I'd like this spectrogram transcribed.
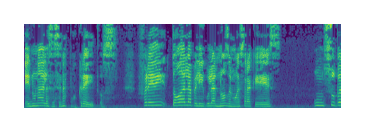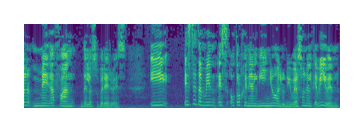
en una de las escenas postcréditos. Freddy, toda la película nos demuestra que es un super mega fan de los superhéroes. Y este también es otro genial guiño al universo en el que viven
